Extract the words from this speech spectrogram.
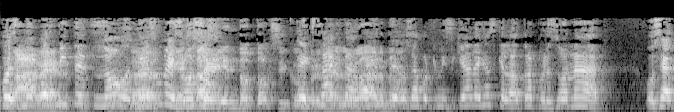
pues A no ver, permite, pues, no, o no es un te excusa. Está siendo tóxico en primer lugar, Exactamente, ¿no? o sea, porque ni siquiera dejas que la otra persona, o sea,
